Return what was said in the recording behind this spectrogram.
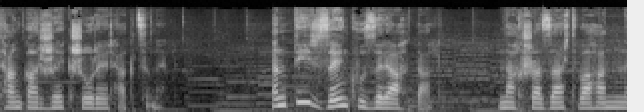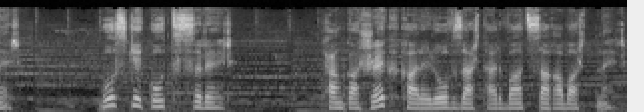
թանկարժեք շորեր հագցնել։ Ընտիր զենք ու զրահ տալ, նախշազարդ վահաններ, ոսկե կոտ սրեր, թանկարժեք քարերով զարդարված սաղավարտներ։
